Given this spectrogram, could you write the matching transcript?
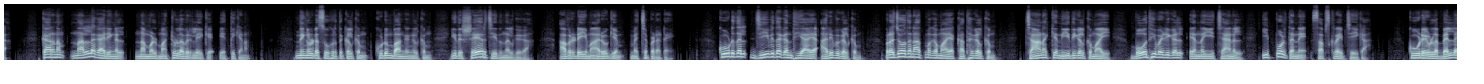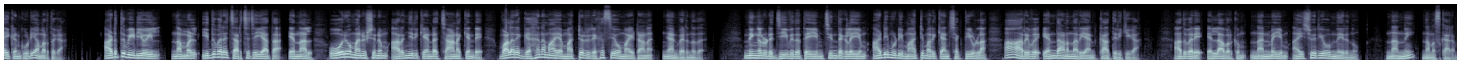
കാരണം നല്ല കാര്യങ്ങൾ നമ്മൾ മറ്റുള്ളവരിലേക്ക് എത്തിക്കണം. നിങ്ങളുടെ സുഹൃത്തുക്കൾക്കും കുടുംബാംഗങ്ങൾക്കും ഇത് ഷെയർ ചെയ്ത് നൽകുക. അവരുടെയും ആരോഗ്യം മെച്ചപ്പെടട്ടെ. കൂടുതൽ ജീവിതഗന്ധിയായ അറിവുകൾക്കും പ്രചോദനാത്മകമായ കഥകൾക്കും ചാണക്യനീതികൾക്കുമായി ബോധിവഴികൾ എന്ന ഈ ചാനൽ ഇപ്പോൾ തന്നെ സബ്സ്ക്രൈബ് ചെയ്യുക. കൂടെയുള്ള ബെൽ ഐക്കൺ കൂടി അമർത്തുക. അടുത്ത വീഡിയോയിൽ നമ്മൾ ഇതുവരെ ചർച്ച ചെയ്യാത്ത എന്നാൽ ഓരോ മനുഷ്യനും അറിഞ്ഞിരിക്കേണ്ട ചാണക്യന്റെ വളരെ ഗഹനമായ മറ്റൊരു രഹസ്യവുമായിട്ടാണ് ഞാൻ വരുന്നത്. നിങ്ങളുടെ ജീവിതത്തെയും ചിന്തകളെയും അടിമുടി മാറ്റിമറിക്കാൻ ശക്തിയുള്ള ആ അറിവ് എന്താണെന്നറിയാൻ കാത്തിരിക്കുക. അതുവരെ എല്ലാവർക്കും നന്മയും ഐശ്വര്യവും നേരുന്നു. നന്ദി നമസ്കാരം.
